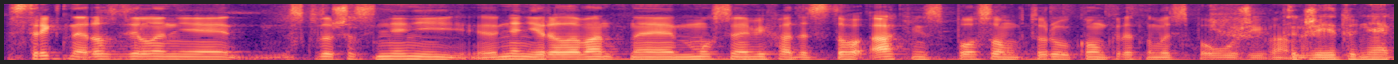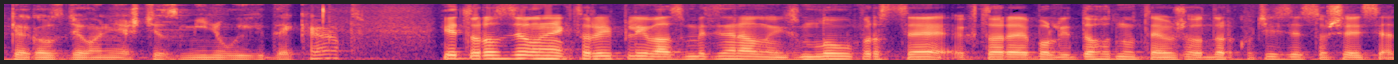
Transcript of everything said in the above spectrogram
striktné rozdelenie v skutočnosti není, není relevantné, musíme vychádzať z toho, akým spôsobom ktorú konkrétnu vec používame. Takže je tu nejaké rozdelenie ešte z minulých dekád? Je to rozdelenie, ktoré vyplýva z medzinárodných zmluv, proste, ktoré boli dohodnuté už od roku 1963,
